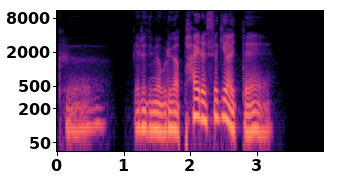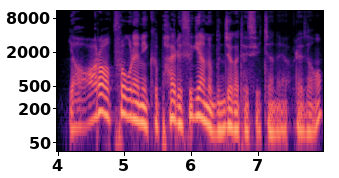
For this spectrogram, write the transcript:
그 예를 들면 우리가 파일을 쓰기 할 때 여러 프로그램이 그 파일을 쓰기 하면 문제가 될 수 있잖아요. 그래서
